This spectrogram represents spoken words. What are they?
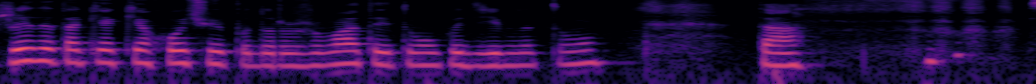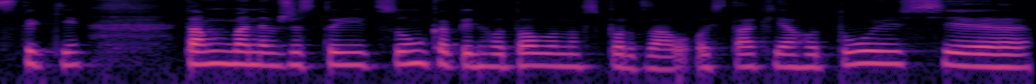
жити так, як я хочу, і подорожувати, і тому подібне. Тому та ось такі. Там в мене вже стоїть сумка, підготовлена в спортзал. Ось так я готуюсь. е,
